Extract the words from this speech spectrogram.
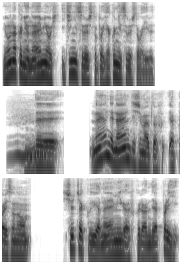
世の中には悩みを1にする人と100にする人がいる。うんで、悩んで悩んでしまうと、やっぱりその、執着や悩みが膨らんで、やっぱり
